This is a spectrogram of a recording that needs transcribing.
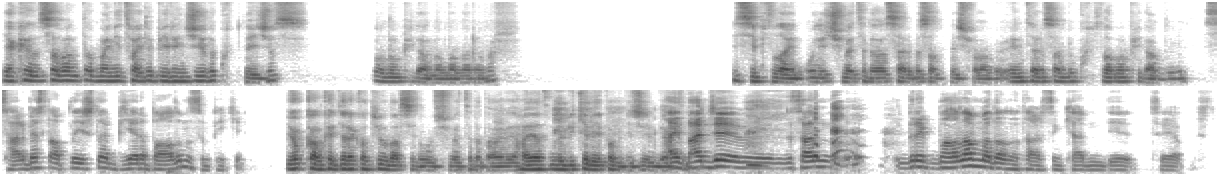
Yakın zamanda Manita ile birinci yılı kutlayacağız. Onun planlamaları var. Zipline 13 metreden serbest atlayış falan böyle enteresan bir kutlama planlıyorum. Serbest atlayışta bir yere bağlı mısın peki? Yok kanka direkt atıyorlar seni 13 metreden. Yani hayatında bir kere yapabileceğim bir Hayır aktivite. bence e, sen direkt bağlanmadan atarsın kendini diye şey yapmıştım.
